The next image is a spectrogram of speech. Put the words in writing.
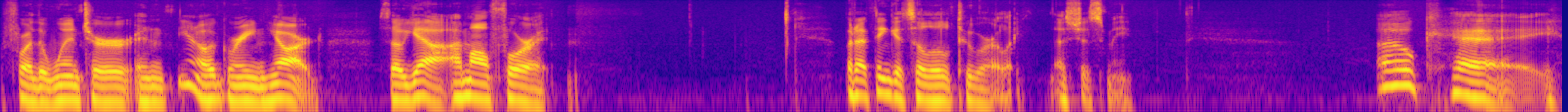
for the winter and, you know, a green yard. So, yeah, I'm all for it. But I think it's a little too early. That's just me. Okay.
